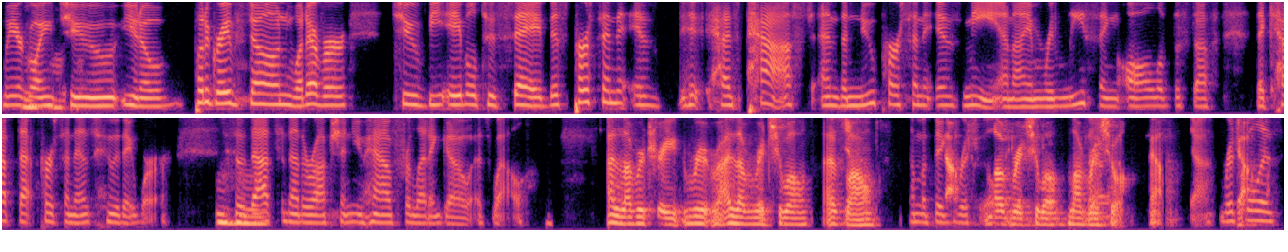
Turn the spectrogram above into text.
We are mm-hmm. going to, you know, put a gravestone, whatever to be able to say this person is has passed and the new person is me and i am releasing all of the stuff that kept that person as who they were mm-hmm. so that's another option you have for letting go as well i love retreat i love ritual as yeah. well i'm a big yeah. ritual love fan. ritual love so, ritual yeah yeah ritual yeah. is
